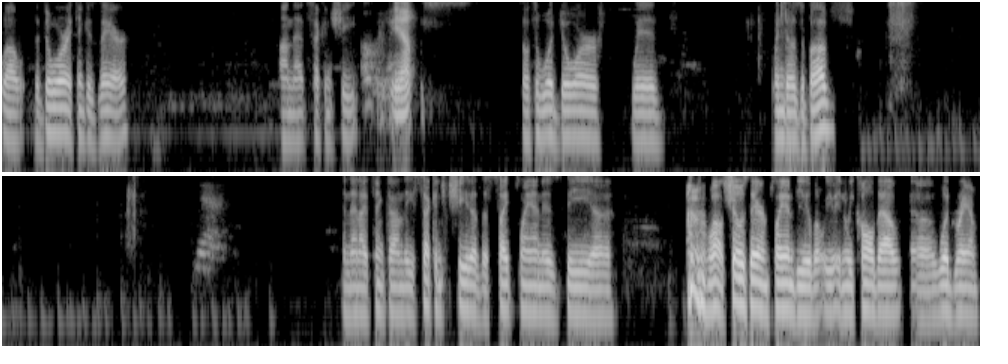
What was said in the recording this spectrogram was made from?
well, the door I think is there on that second sheet. Yep. So it's a wood door with windows above. And then I think on the second sheet of the site plan is the, uh, well, it shows there in plan view, but we, and we called out uh, wood ramp.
